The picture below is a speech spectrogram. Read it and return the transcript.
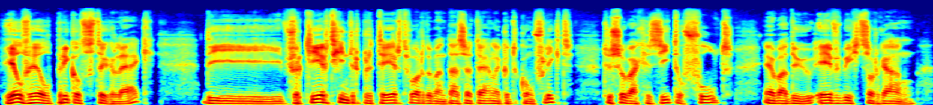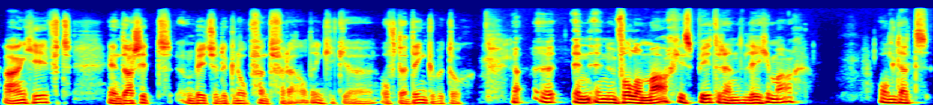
heel veel prikkels tegelijk. die verkeerd geïnterpreteerd worden, want dat is uiteindelijk het conflict tussen wat je ziet of voelt en wat je evenwichtsorgaan aangeeft. En daar zit een beetje de knop van het verhaal, denk ik. Uh, of dat denken we toch. Ja, uh, en, een volle maag is beter dan een lege maag. Omdat...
